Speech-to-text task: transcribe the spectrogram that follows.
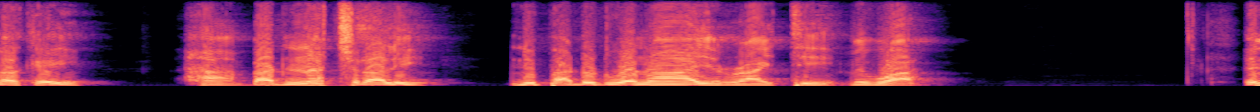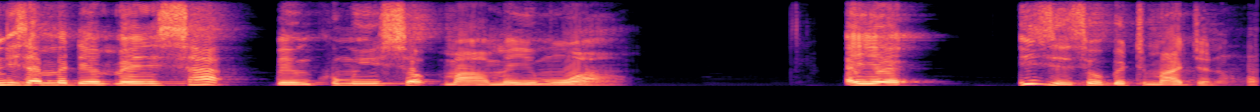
Okay? Huh. but naturally nipa dodoɔ no ara yɛ righty eh, mebɔ a nti sɛ mede me nsa benkum yi sɔ maame yi mu a ɛyɛ easy sɛ obetumi agye ne ho.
